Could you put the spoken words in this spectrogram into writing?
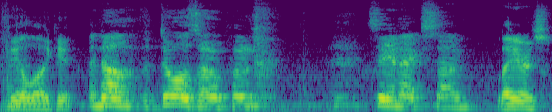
feel like it. And now that the door's open, see you next time. Layers.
